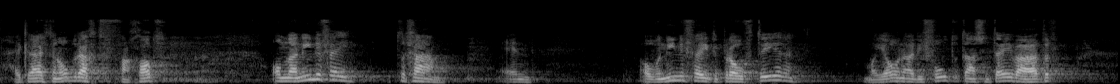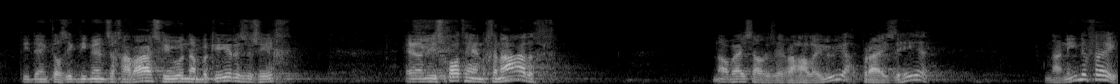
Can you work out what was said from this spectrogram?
Hij krijgt een opdracht van God om naar Nineveh te gaan. En over Nineveh te profiteren. Maar Jona die voelt het aan zijn theewater. Die denkt als ik die mensen ga waarschuwen, dan bekeren ze zich. En dan is God hen genadig. Nou, wij zouden zeggen halleluja, prijs de Heer. Naar Nineveh.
